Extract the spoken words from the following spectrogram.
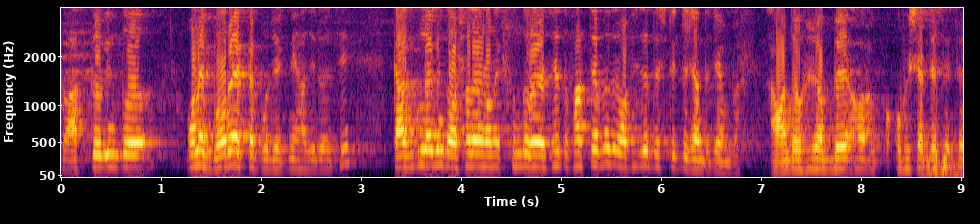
তো আজকেও কিন্তু অনেক বড় একটা প্রজেক্ট নিয়ে হাজির হয়েছি। কাজগুলো কিন্তু অসাধারণ অনেক সুন্দর হয়েছে। তো ফার্স্টে আপনাদের অফিসের ডিস্ট্রিক্ট একটু জানতে চাই আমরা। আমাদের অফিস অফিস অ্যাড্রেস হচ্ছে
